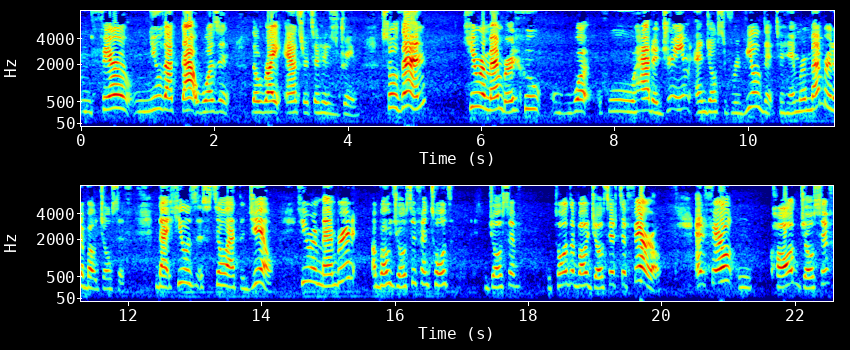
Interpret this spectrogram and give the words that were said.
mm, Pharaoh knew that that wasn't the right answer to his dream. So then he remembered who what who had a dream and Joseph revealed it to him, remembered about Joseph, that he was still at the jail. He remembered about Joseph and told Joseph told about Joseph to Pharaoh. And Pharaoh called Joseph,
